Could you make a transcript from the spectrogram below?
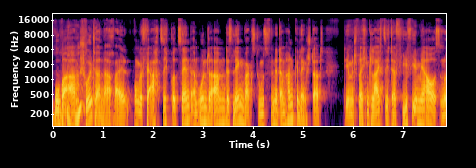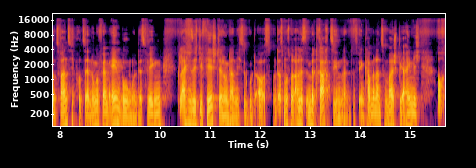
Oberarm, mhm. Schulternah, weil ungefähr 80 Prozent am Unterarm des Längenwachstums findet am Handgelenk statt. Dementsprechend gleicht sich da viel, viel mehr aus und nur 20 Prozent ungefähr am Ellenbogen und deswegen gleichen sich die Fehlstellungen dann nicht so gut aus. Und das muss man alles in Betracht ziehen. Deswegen kann man dann zum Beispiel eigentlich auch,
